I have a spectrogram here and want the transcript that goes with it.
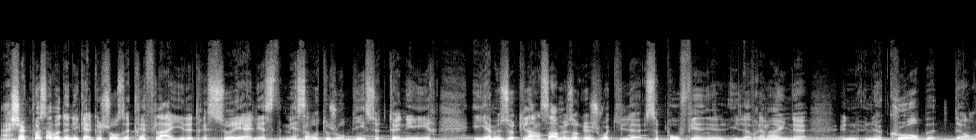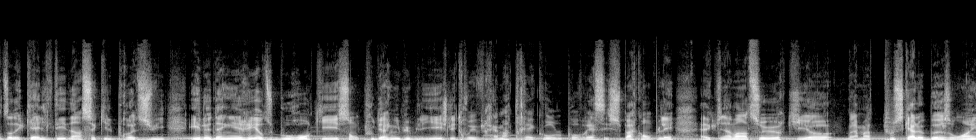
À chaque fois, ça va donner quelque chose de très flyé, de très surréaliste, mais ça va toujours bien se tenir. Et à mesure qu'il en sort, à mesure que je vois qu'il se peaufine, il a vraiment une, une, courbe de, on dire, de qualité dans ce qu'il produit. Et le dernier rire du bourreau, qui est son tout dernier publié, je l'ai trouvé vraiment très cool. Pour vrai, c'est super complet, avec une aventure qui a vraiment tout ce qu'elle a besoin,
